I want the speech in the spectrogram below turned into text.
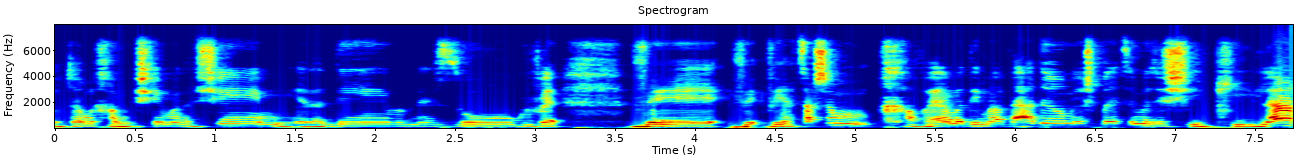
יותר מחמישים אנשים, ילדים ובני זוג, ו, ו, ו, ויצא שם חוויה מדהימה, ועד היום יש בעצם איזושהי קהילה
